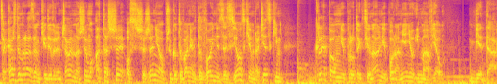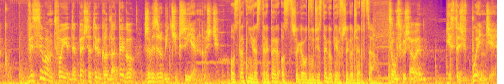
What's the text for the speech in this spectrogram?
Za każdym razem, kiedy wręczałem naszemu attaché ostrzeżenia o przygotowaniach do wojny ze Związkiem Radzieckim, klepał mnie protekcjonalnie po ramieniu i mawiał: Biedaku, wysyłam twoje depesze tylko dlatego, żeby zrobić ci przyjemność. Ostatni raz Trepper ostrzegał 21 czerwca. Co usłyszałem? Jesteś w błędzie.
